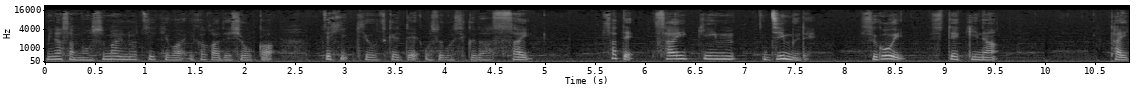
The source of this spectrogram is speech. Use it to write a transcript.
皆様お住まいの地域はいかがでしょうか？ぜひ気をつけてお過ごしください。さて最近ジムですごい素敵な体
